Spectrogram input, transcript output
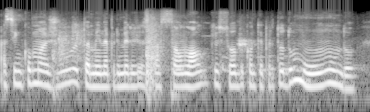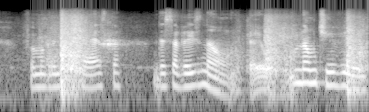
assim como a Ju, também na primeira gestação, logo que soube, contei para todo mundo. Foi uma grande festa. Dessa vez não. Eu não tive.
